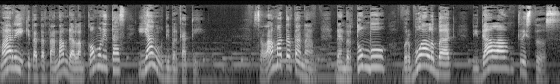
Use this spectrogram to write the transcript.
mari kita tertanam dalam komunitas yang diberkati. Selamat tertanam dan bertumbuh, berbuah lebat di dalam Kristus.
